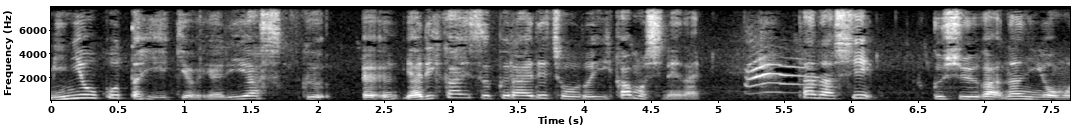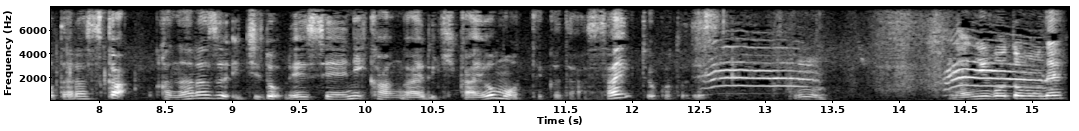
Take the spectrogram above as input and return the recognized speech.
身に起こった悲劇をやりやすくえやり返すくらいでちょうどいいかもしれないただし復習が何をもたらすか必ず一度冷静に考える機会を持ってくださいということです。うん、何事もね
